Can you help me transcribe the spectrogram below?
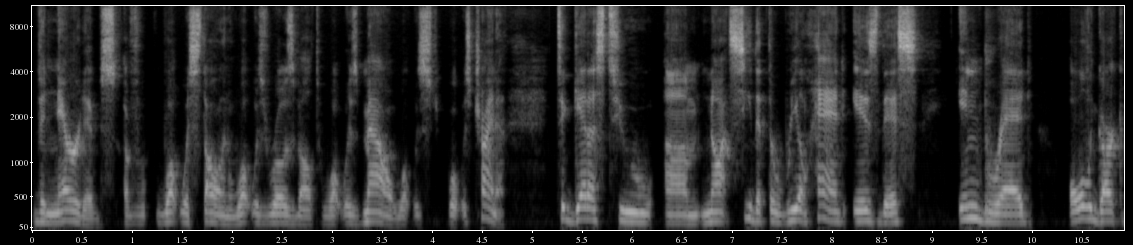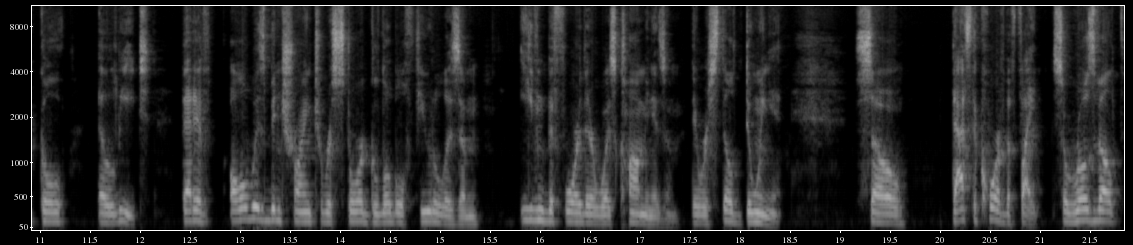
the narratives of what was Stalin, what was Roosevelt, what was Mao, what was what was China, to get us to um, not see that the real hand is this inbred oligarchical elite that have always been trying to restore global feudalism even before there was communism. They were still doing it. So that's the core of the fight. So Roosevelt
